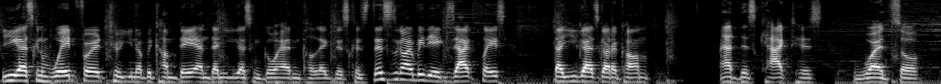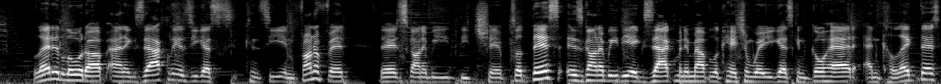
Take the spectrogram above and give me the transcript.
you guys can wait for it to you know become day and then you guys can go ahead and collect this. Because this is to be the exact place that you guys got to come at this cactus wedge so let it load up and exactly as you guys can see in front of it there's gonna be the chip. So this is gonna be the exact minimap location where you guys can go ahead and collect this.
